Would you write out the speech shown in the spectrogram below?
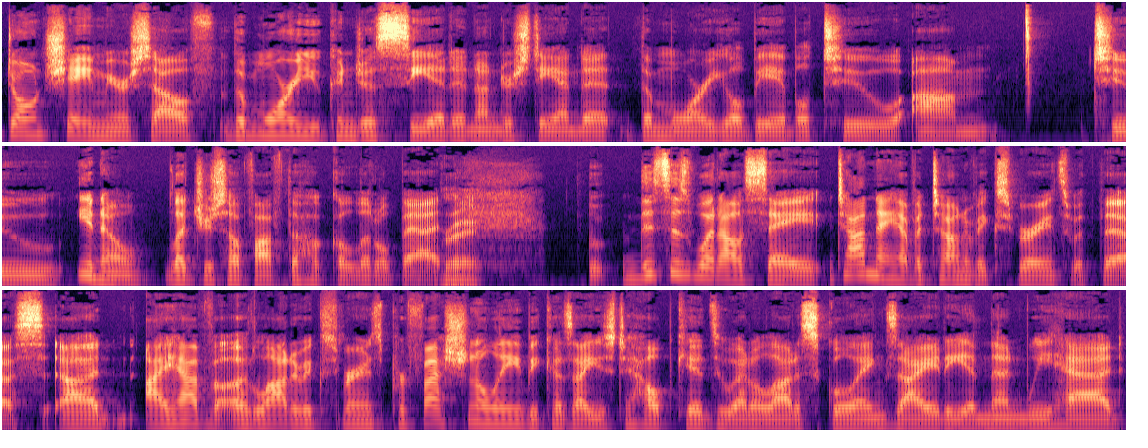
don't shame yourself. The more you can just see it and understand it, the more you'll be able to um, to you know let yourself off the hook a little bit Right. this is what I'll say. Todd and I have a ton of experience with this. Uh, I have a lot of experience professionally because I used to help kids who had a lot of school anxiety, and then we had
